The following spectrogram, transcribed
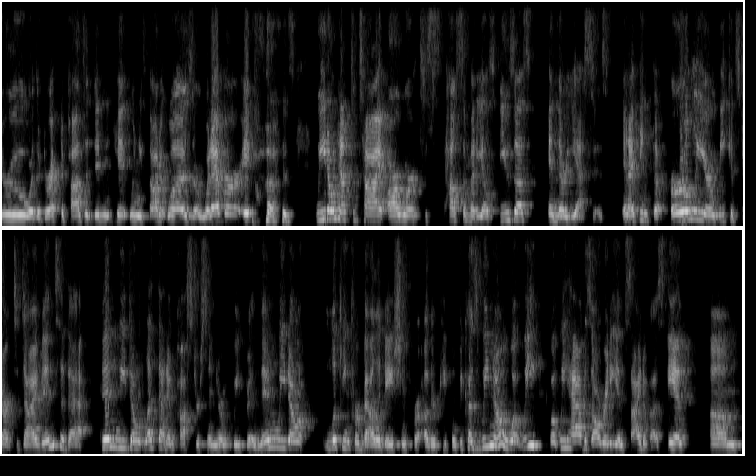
through or the direct deposit didn't hit when you thought it was or whatever it was we don't have to tie our worth to how somebody else views us and their yeses and i think the earlier we could start to dive into that then we don't let that imposter syndrome creep in then we don't looking for validation for other people because we know what we what we have is already inside of us and um,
